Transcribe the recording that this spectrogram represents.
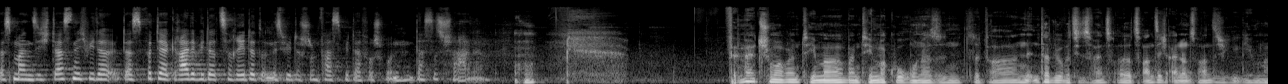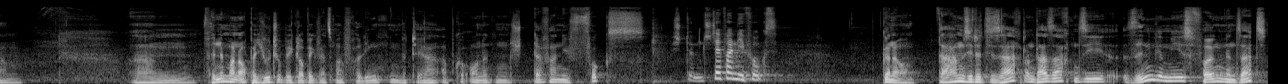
dass man sich das nicht wieder, das wird ja gerade wieder zerredet und ist wieder schon fast wieder verschwunden. Das ist schade. Mhm. Wenn wir jetzt schon mal beim Thema, beim Thema Corona sind, das war ein Interview, was Sie 2021 also gegeben haben. Ähm, findet man auch bei YouTube, ich glaube, ich werde es mal verlinken, mit der Abgeordneten Stefanie Fuchs. Stimmt, Stefanie Fuchs. Genau, da haben Sie das gesagt und da sagten Sie sinngemäß folgenden Satz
